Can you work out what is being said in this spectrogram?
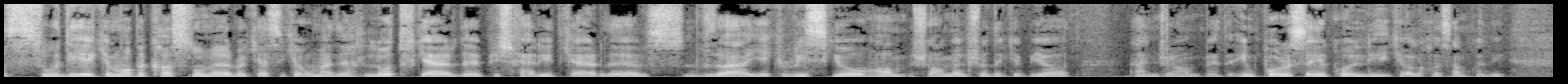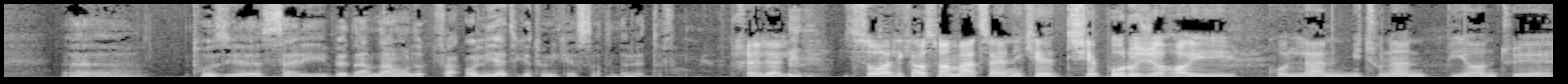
سودیه که ما به کاستومر به کسی که اومده لطف کرده پیش خرید کرده و یک ریسکی رو شامل شده که بیاد انجام بده. این پروسه کلی که حالا خواستم خیلی توضیح سریع بدم در مورد فعالیتی که تو نیک استارتر داره اتفاق میفته خیلی عالی. سوالی که اصلا مطرحه اینه که چه پروژه هایی کلا می‌تونن بیان توی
